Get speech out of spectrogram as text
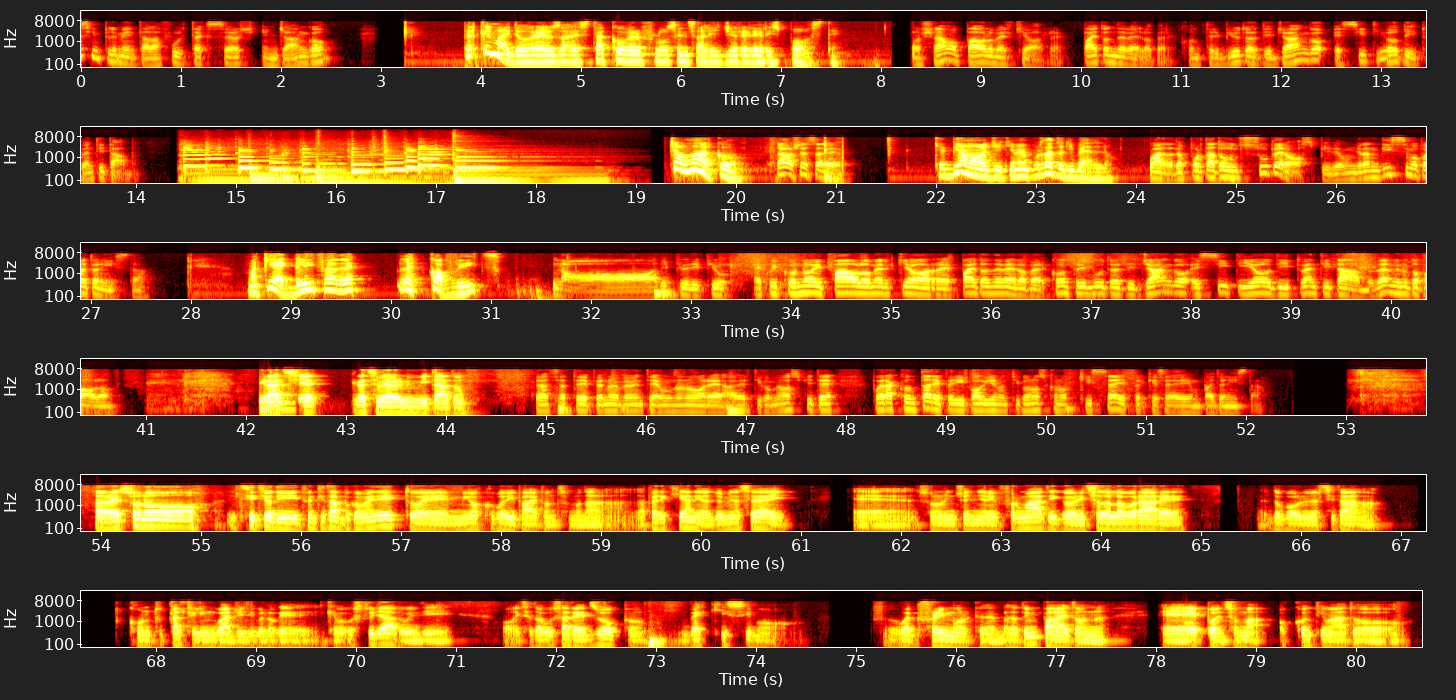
come si implementa la full text search in Django? Perché mai dovrei usare Stack Overflow senza leggere le risposte? Conosciamo Paolo Melchiorre, Python developer, contributor di Django e CTO di 20Tab. Ciao Marco, Ciao Cesare, che abbiamo oggi che mi ha portato di bello? guarda, ti ho portato un super ospite, un grandissimo Pythonista. Ma chi è Glyph Le- Lepkovitz? No, di più, di più. È qui con noi Paolo Melchiorre, Python developer, contributor di Django e CTO di 20Tab. Benvenuto Paolo. Grazie, grazie per avermi invitato. Grazie a te, per noi ovviamente è un onore averti come ospite. Puoi raccontare per i pochi che non ti conoscono chi sei e perché sei un Pythonista? Allora, sono il CTO di 20Tab, come hai detto, e mi occupo di Python, insomma, da, da parecchi anni, dal 2006. Eh, sono un ingegnere informatico, ho iniziato a lavorare dopo l'università con tutt'altri linguaggi di quello che, che avevo studiato, quindi ho iniziato a usare Zop, un vecchissimo web framework basato in Python, e poi insomma ho continuato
